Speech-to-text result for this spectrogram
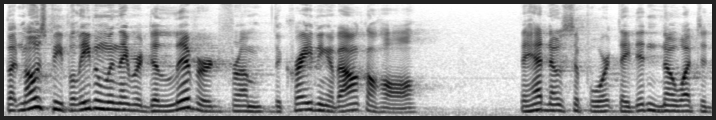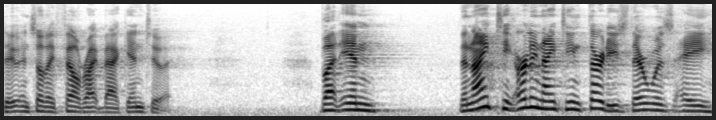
But most people, even when they were delivered from the craving of alcohol, they had no support, they didn't know what to do, and so they fell right back into it. But in the 19, early 1930s, there was, a,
